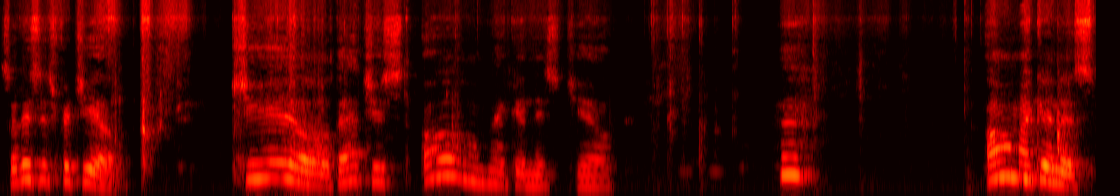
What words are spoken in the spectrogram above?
So this is for Jill. Jill, that just, oh my goodness, Jill. Oh my goodness.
